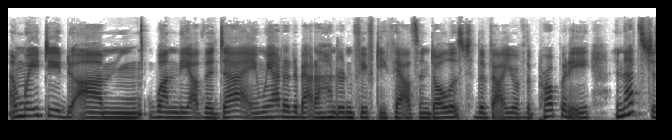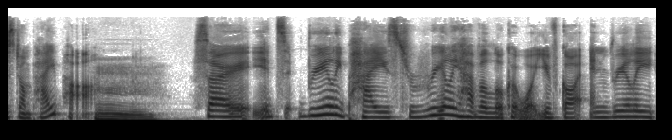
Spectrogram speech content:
And we did um, one the other day, and we added about one hundred and fifty thousand dollars to the value of the property, and that's just on paper. Mm. So it really pays to really have a look at what you've got and really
